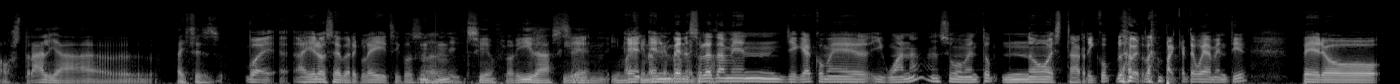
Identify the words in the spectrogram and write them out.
Australia, países. Bueno, hay en los Everglades y cosas Ujú, así. Sí, en Florida, sí, Sí. en. En, Imagino en que Venezuela América. también llegué a comer iguana en su momento. No está rico, la verdad, ¿para qué te voy a mentir? Pero,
